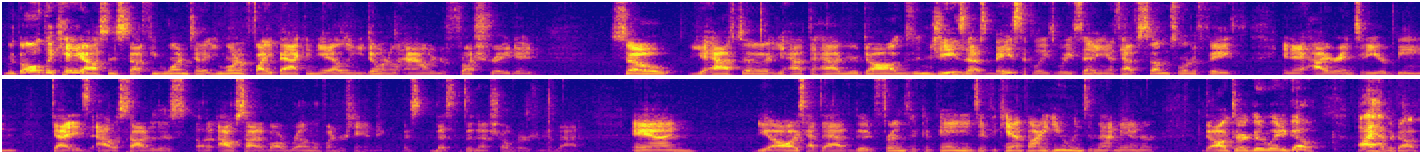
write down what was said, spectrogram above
with all the chaos and stuff, you want to you want to fight back and yell, and you don't know how, and you're frustrated. So you have to you have to have your dogs and Jesus. Basically, is what he's saying. You have to have some sort of faith in a higher entity or being that is outside of this, uh, outside of our realm of understanding. That's that's the nutshell version of that. and you always have to have good friends and companions. If you can't find humans in that manner, dogs are a good way to go. I have a dog.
